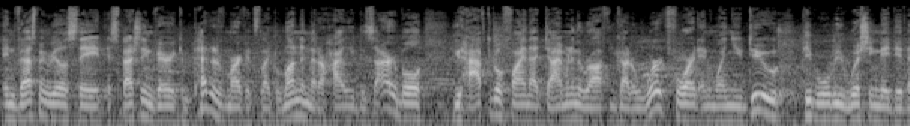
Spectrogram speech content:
investment real estate, especially in very competitive markets like London that are highly desirable, you have to go find that diamond in the rough. You got to work for it. And when you do, people will be wishing they did that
